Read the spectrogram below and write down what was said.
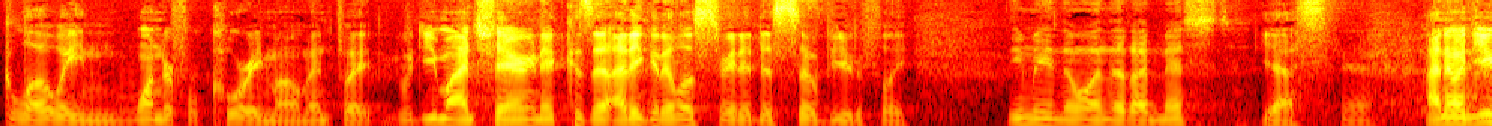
glowing, wonderful Corey moment, but would you mind sharing it? Because I think it illustrated this so beautifully. You mean the one that I missed? Yes, Yeah. I know. And you,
